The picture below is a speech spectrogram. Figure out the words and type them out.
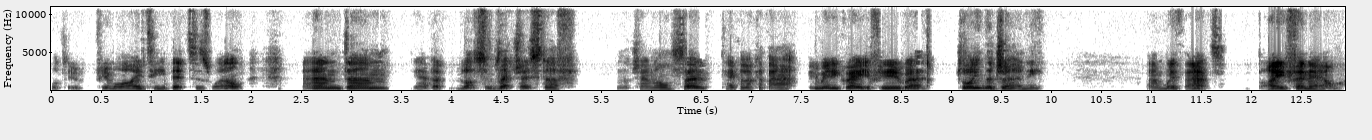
We'll do a few more IT bits as well. And, um, yeah, but lots of retro stuff on the channel, so take a look at that. It'd be really great if you uh, join the journey. And with that, bye for now.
